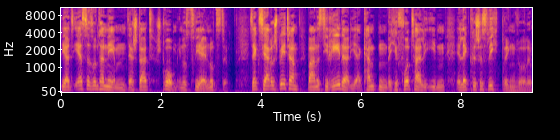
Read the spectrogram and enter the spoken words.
die als erstes Unternehmen der Stadt Strom industriell nutzte. Sechs Jahre später waren es die Räder, die erkannten, welche Vorteile ihnen elektrisches Licht bringen würde.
